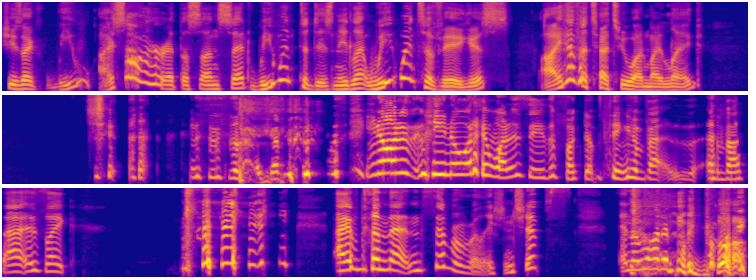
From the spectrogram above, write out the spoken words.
She's like, we. I saw her at the sunset. We went to Disneyland. We went to Vegas. I have a tattoo on my leg. this is the fucked up. you know what is, you know what I want to say the fucked up thing about about that is like I have done that in several relationships, and a lot of oh my god.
